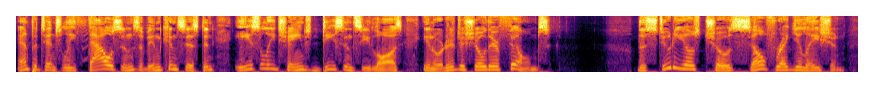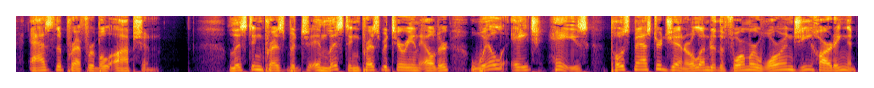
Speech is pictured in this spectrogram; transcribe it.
and potentially thousands of inconsistent, easily changed decency laws in order to show their films, the studios chose self regulation as the preferable option. Listing Presbyter- enlisting Presbyterian elder Will H. Hays, Postmaster General under the former Warren G. Harding and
